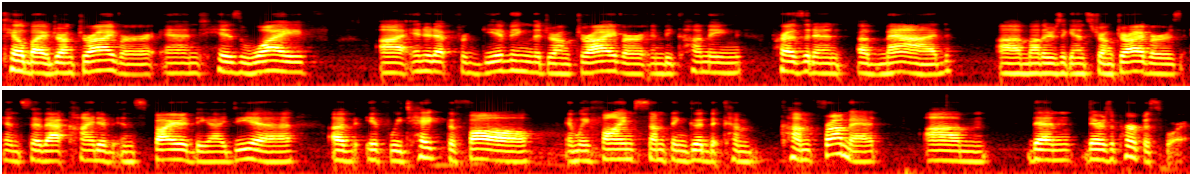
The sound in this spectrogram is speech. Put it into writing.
killed by a drunk driver, and his wife uh, ended up forgiving the drunk driver and becoming president of MADD, uh, Mothers Against Drunk Drivers. And so that kind of inspired the idea of if we take the fall and we find something good that come come from it, um, then there's a purpose for it.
